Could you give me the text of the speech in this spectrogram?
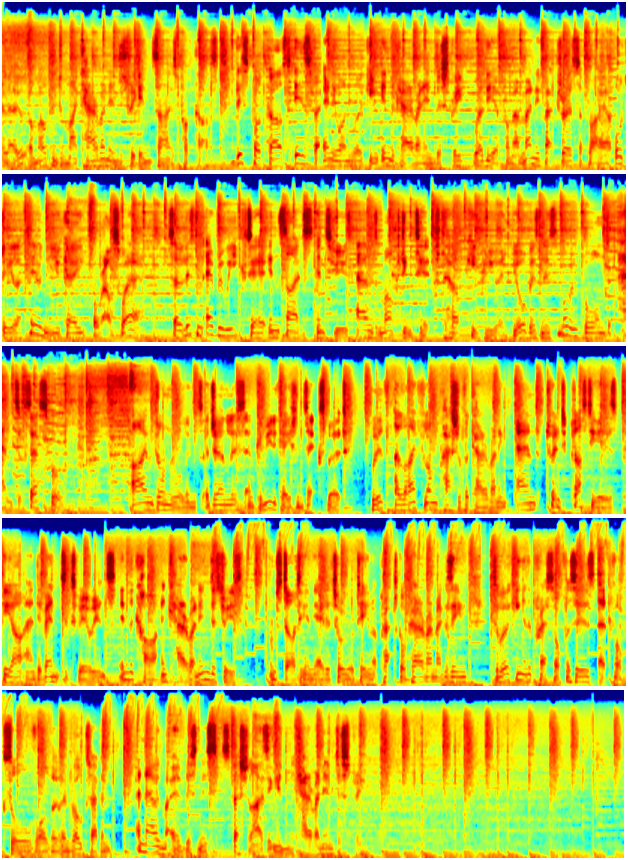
Hello and welcome to my Caravan Industry Insights podcast. This podcast is for anyone working in the caravan industry, whether you're from a manufacturer, supplier, or dealer here in the UK or elsewhere. So listen every week to hear insights, interviews, and marketing tips to help keep you and your business more informed and successful. I'm John Rawlings, a journalist and communications expert with a lifelong passion for caravanning and 20 plus years PR and events experience in the car and caravan industries. From starting in the editorial team at Practical Caravan magazine to working in the press offices at Vauxhall, Volvo, and Volkswagen, and now in my own business specialising in the caravan industry.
